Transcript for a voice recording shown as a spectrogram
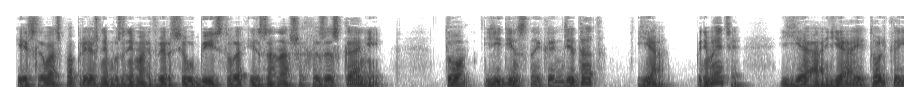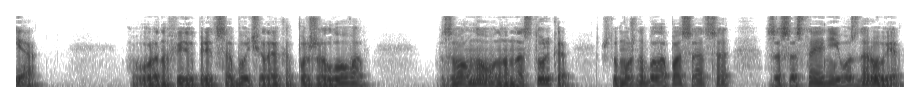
Если вас по-прежнему занимает версия убийства из-за наших изысканий, то единственный кандидат — я, понимаете? Я, я и только я. Воронов видел перед собой человека пожилого, взволнованного настолько, что можно было опасаться за состояние его здоровья.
